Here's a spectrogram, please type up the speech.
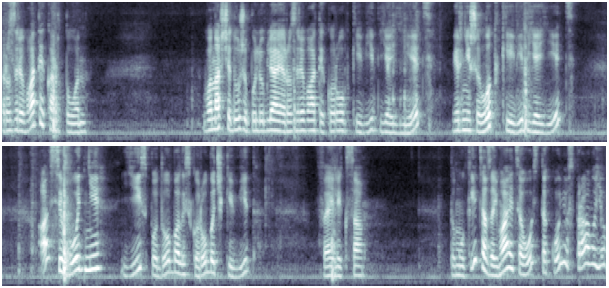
розривати картон. Вона ще дуже полюбляє розривати коробки від яєць, вірніше, лотки від яєць. А сьогодні їй сподобались коробочки від Фелікса. Тому киця займається ось такою справою.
